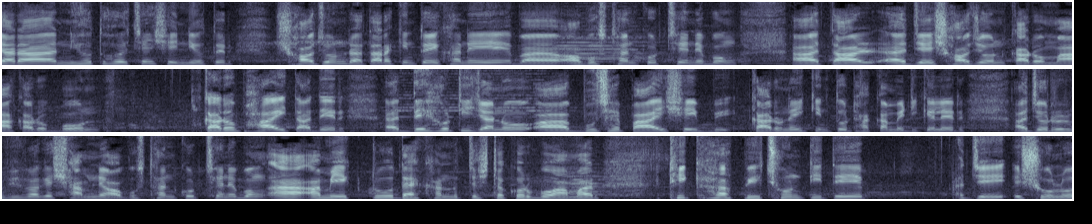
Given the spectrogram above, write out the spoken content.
যারা নিহত হয়েছেন, সেই নিহতের স্বজনরা, তারা কিন্তু এখানে অবস্থান করছেন এবং তার যে স্বজন, কারও মা, কারও বোন, কারও ভাই, তাদের দেহটি যেন বুঝে পায়, সেই কারণেই কিন্তু ঢাকা মেডিকেলের জরুরি বিভাগের সামনে অবস্থান করছেন এবং আমি একটু দেখানোর চেষ্টা করব আমার ঠিক পিছনটিতে যে ষোলো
